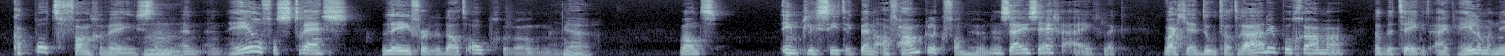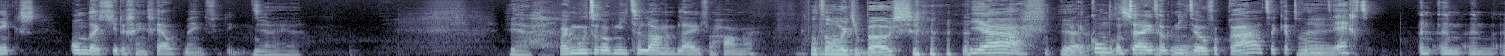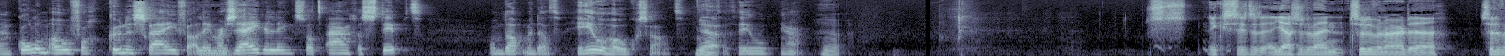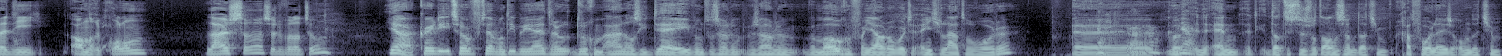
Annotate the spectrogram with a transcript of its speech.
kapot van geweest. Hmm. En, en, en heel veel stress leverde dat op gewoon. Ja, Want impliciet, ik ben afhankelijk van hun. En zij zeggen eigenlijk, wat jij doet, dat radioprogramma, dat betekent eigenlijk helemaal niks, omdat je er geen geld mee verdient. ja, ja. Ja, Maar ik moet er ook niet te lang in blijven hangen. want dan word je boos. Ja, ja, ik kon er een tijd ook wel. niet over praten. Ik heb er ook niet echt een, een, een, een column over kunnen schrijven. Alleen maar zijdelings wat aangestipt. Omdat me dat heel hoog zat. Ja. Dat heel, ja. Ja. Ik zit er, ja, zullen wij, zullen we naar de, zullen we die andere column luisteren? Zullen we dat doen? Ja, kun je er iets over vertellen? Want Ibe, jij dro- droeg hem aan als idee. Want we zouden, we zouden, we mogen van jou, Robert, er eentje laten horen. Eh, ja. En, en het- dat is dus wat anders dan dat je hem gaat voorlezen, omdat je hem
